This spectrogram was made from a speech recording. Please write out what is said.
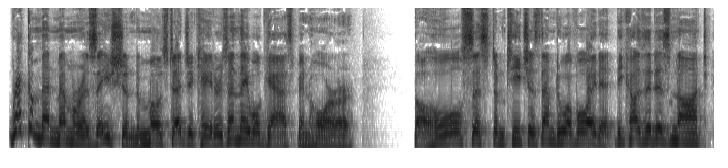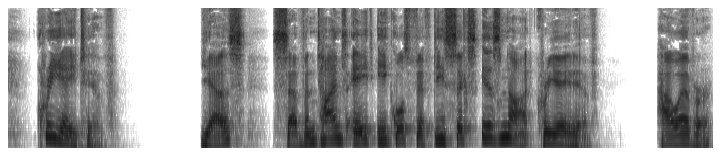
Recommend memorization to most educators and they will gasp in horror. The whole system teaches them to avoid it because it is not creative. Yes, 7 times 8 equals 56 is not creative. However,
